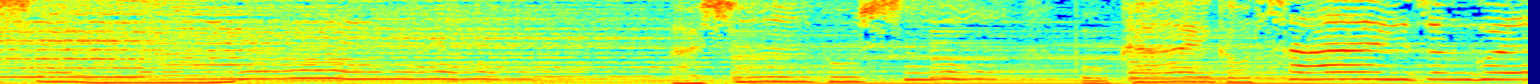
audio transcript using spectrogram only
些狼狈？爱是不是不开口才珍贵？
